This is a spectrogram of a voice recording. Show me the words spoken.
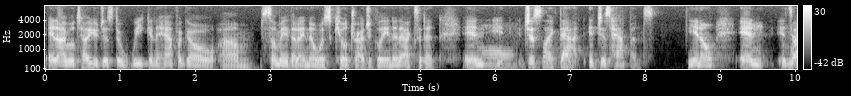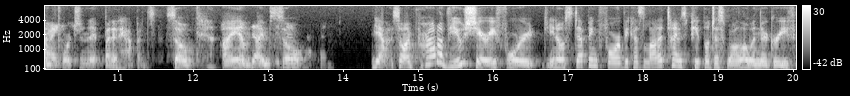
and I will tell you just a week and a half ago, um, somebody that I know was killed tragically in an accident. And oh. just like that, it just happens you know and it's right. unfortunate but it happens. So i am does, i'm so yeah so i'm proud of you cherie for you know stepping forward because a lot of times people just wallow in their grief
